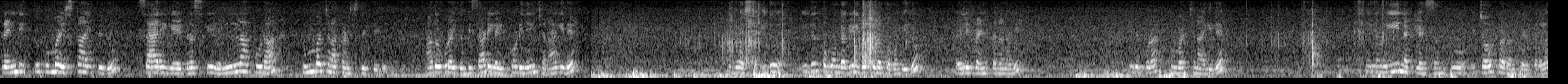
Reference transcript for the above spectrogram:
ಟ್ರೆಂಡ್ ಇತ್ತು, ತುಂಬ ಇಷ್ಟ ಆಯಿತು ಇದು. ಸ್ಯಾರಿಗೆ, ಡ್ರೆಸ್ಗೆ ಎಲ್ಲ ಕೂಡ ತುಂಬ ಚೆನ್ನಾಗಿ ಕಾಣಿಸ್ತಿತ್ತು ಇದು. ಆದರೂ ಕೂಡ ಇದು ಬಿಸಾಡಿಲ್ಲ ಇಟ್ಕೊಂಡಿದ್ದೀನಿ ಚೆನ್ನಾಗಿದೆ. ಇದು ಅಷ್ಟೇ. ಇದು ಇದು ತೊಗೊಂಡಾಗಲಿ ಇದು ಕೂಡ ತೊಗೊಂಡಿದ್ದು. ಎಲಿಫೆಂಟ್ ಥರ ನೋಡಿ. ಇದು ಕೂಡ ತುಂಬ ಚೆನ್ನಾಗಿದೆ. ಇನ್ನು ಈ ನೆಕ್ಲೆಸ್ ಅಂತೂ ಈ ಚೌಕರ್ ಅಂತ ಹೇಳ್ತಾರಲ್ಲ,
